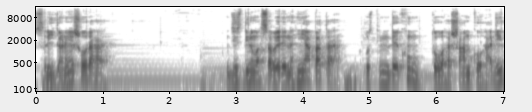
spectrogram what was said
श्री गणेश हो रहा है। जिस दिन वह सवेरे नहीं आ पाता, उस दिन देखूँ तो वह शाम को हाजिर।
